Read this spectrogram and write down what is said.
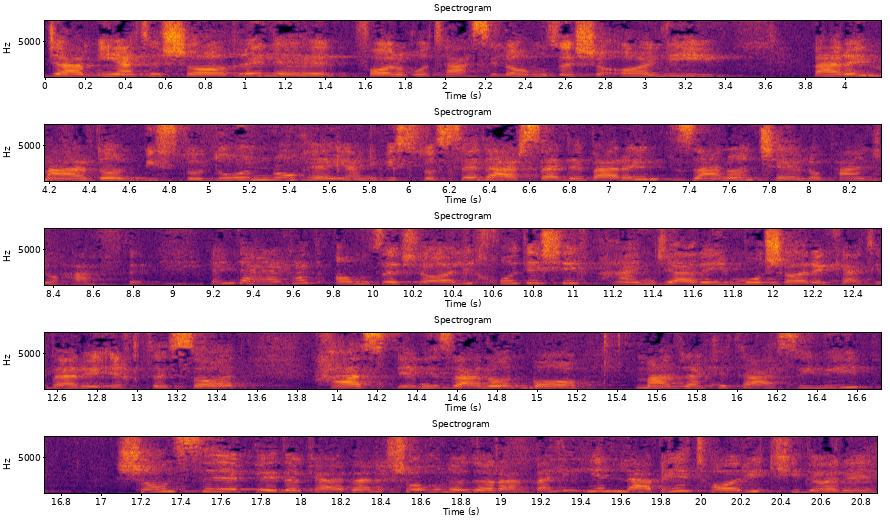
جمعیت شاغل فارغ و تحصیل آموزش عالی برای مردان 22 نه یعنی 23 درصده برای زنان 45 و هفته. یعنی در حقیقت آموزش عالی خودش یک پنجره مشارکتی برای اقتصاد هست. یعنی زنان با مدرک تحصیلی شانس پیدا کردن شغل رو دارن ولی یه لبه تاریکی داره.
